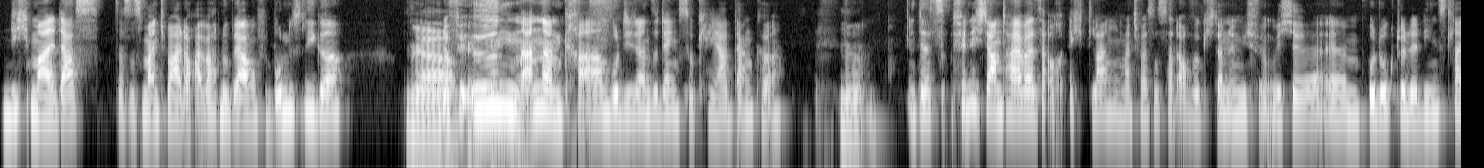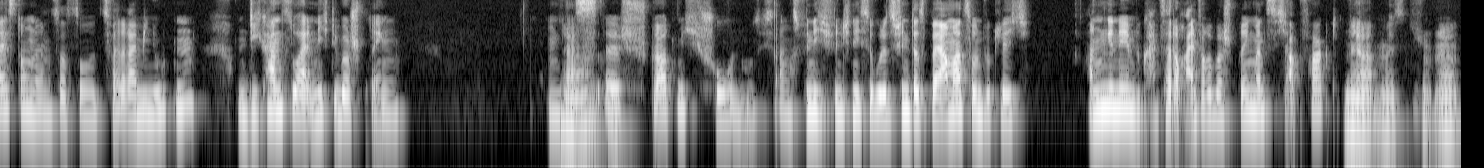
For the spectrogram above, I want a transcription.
nicht mal das. Das ist manchmal halt auch einfach nur Werbung für Bundesliga Ja, oder für okay, okay, irgendeinen ja. anderen Kram, wo du dir dann so denkst, okay, ja, danke. Ja. Das finde ich dann teilweise auch echt lang. Manchmal ist das halt auch wirklich dann irgendwie für irgendwelche ähm, Produkte oder Dienstleistungen. Dann ist das so zwei, drei Minuten. Und die kannst du halt nicht überspringen. Und Ja, das okay. äh, stört mich schon, muss ich sagen. Das finde ich, finde ich nicht so gut. Also ich finde das bei Amazon wirklich angenehm. Du kannst halt auch einfach überspringen, wenn es dich abfuckt. Ja, weißt du schon, ja.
